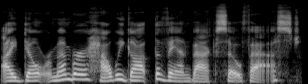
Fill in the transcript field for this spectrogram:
I don't remember how we got the van back so fast.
